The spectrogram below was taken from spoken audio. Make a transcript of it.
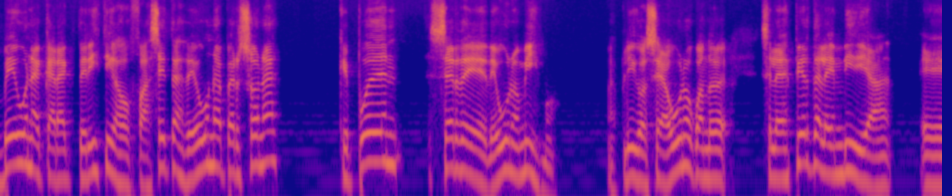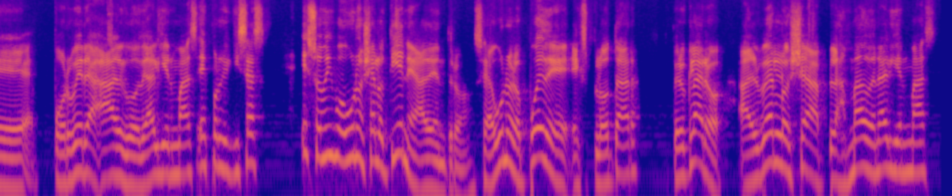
ve una características o facetas de una persona que pueden ser de, de, uno mismo. ¿Me explico? O sea, uno cuando se le despierta la envidia eh, por ver a algo de alguien más, es porque quizás eso mismo uno ya lo tiene adentro. O sea, uno lo puede explotar, pero claro, al verlo ya plasmado en alguien más,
